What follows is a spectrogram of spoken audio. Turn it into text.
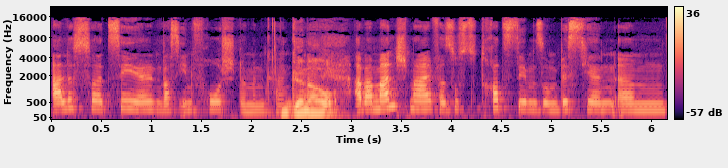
alles zu erzählen, was ihn froh stimmen könnte. Genau. Aber manchmal versuchst du trotzdem so ein bisschen, ähm,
